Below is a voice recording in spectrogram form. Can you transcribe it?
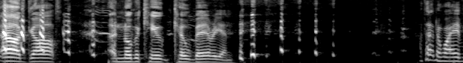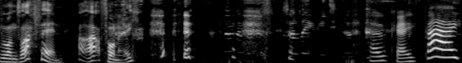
Oh God. Another Kil Kilberian. I don't know why everyone's laughing. Not that funny. okay. Bye.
